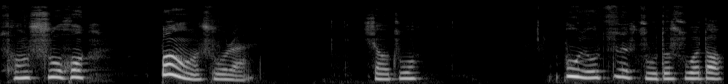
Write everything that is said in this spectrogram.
从树后蹦了出来，小猪。不由自主的说道：“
